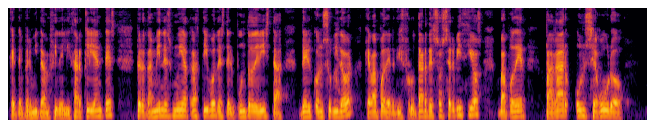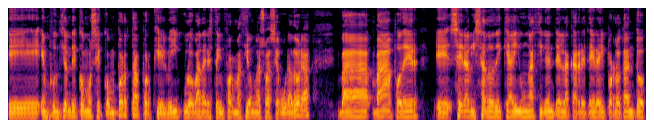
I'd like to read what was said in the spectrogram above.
que te permitan fidelizar clientes, pero también es muy atractivo desde el punto de vista del consumidor, que va a poder disfrutar de esos servicios, va a poder pagar un seguro eh, en función de cómo se comporta, porque el vehículo va a dar esta información a su aseguradora, va, va a poder eh, ser avisado de que hay un accidente en la carretera y por lo tanto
